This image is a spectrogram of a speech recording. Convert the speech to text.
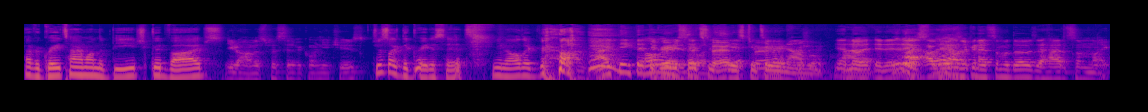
have a great time on the beach, good vibes, You don't have a specific one you choose. just like the greatest hits. You know, they're. I think that the greatest hits fair. is, is considered an album. sure. Yeah, no, it, it it is. I, is. I was Yeah. looking at some of those that had some like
